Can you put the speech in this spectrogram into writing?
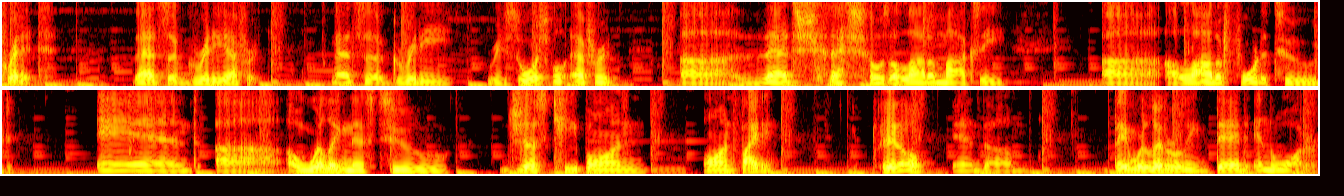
credit. That's a gritty effort. That's a gritty, resourceful effort. Uh, that that shows a lot of moxie, uh, a lot of fortitude, and uh, a willingness to just keep on on fighting. You know, and um, they were literally dead in the water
